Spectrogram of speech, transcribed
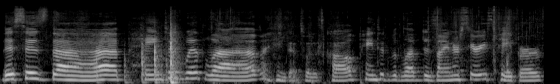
This is the Painted with Love. I think that's what it's called. Painted with Love Designer Series paper.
